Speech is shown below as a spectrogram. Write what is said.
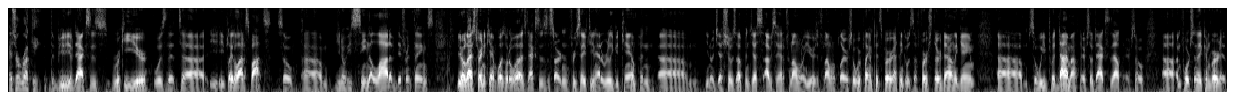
as a rookie. The beauty of Dax's rookie year was that uh, he, he, played a lot of spots. So, um, you know, he's seen a lot of different things. You know, last training camp was what it was. Dax is a starting free safety and had a really good camp. And, um, you know, Jess shows up, and Jess obviously had a phenomenal year. He's a phenomenal player. So we're playing Pittsburgh. I think it was the first third down of the game. Um, so we put Dime out there. So Dax is out there. So uh, unfortunately, they converted.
